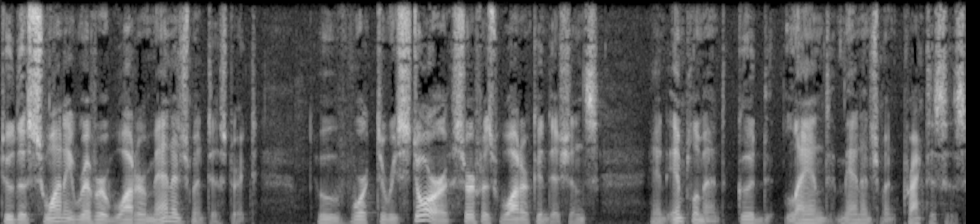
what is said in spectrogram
to the Suwannee River Water Management District, who've worked to restore surface water conditions and implement good land management practices.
